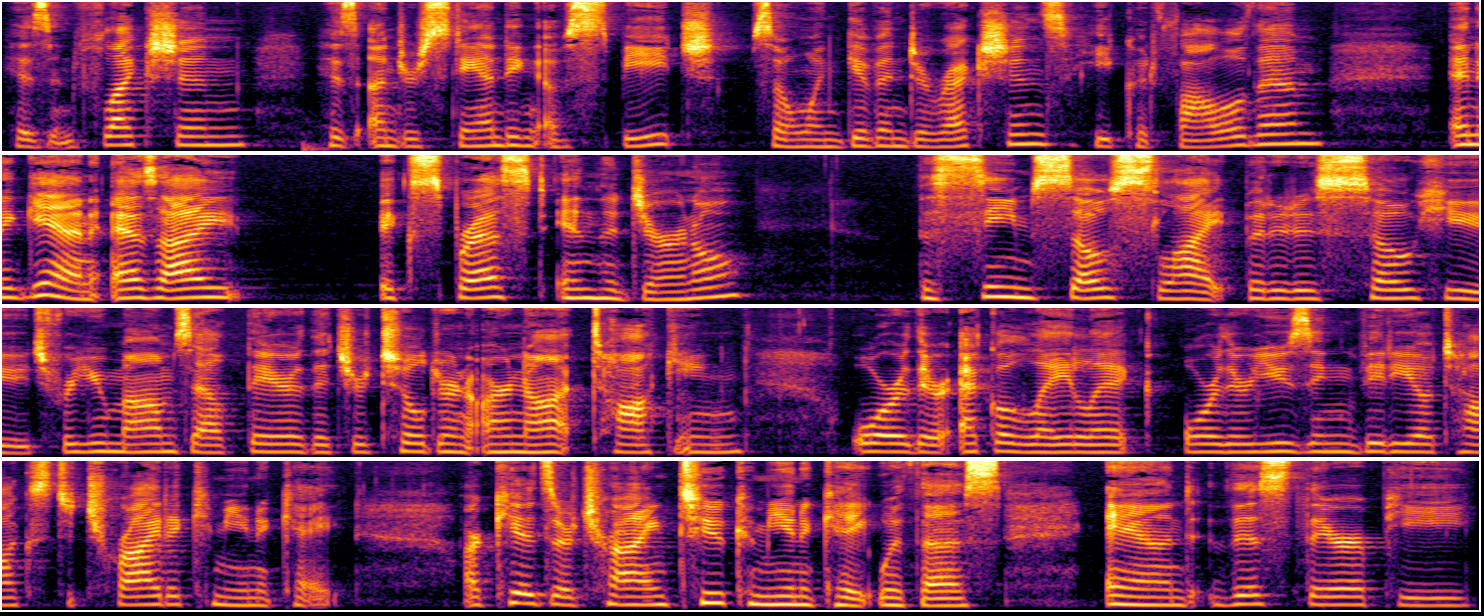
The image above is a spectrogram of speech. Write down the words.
his inflection, his understanding of speech. So when given directions, he could follow them. And again, as I expressed in the journal, this seems so slight, but it is so huge for you moms out there that your children are not talking or they're echolalic or they're using video talks to try to communicate. Our kids are trying to communicate with us, and this therapy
